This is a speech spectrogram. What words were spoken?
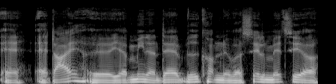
af, af dig. Øh, jeg mener endda, at vedkommende var selv med til at...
